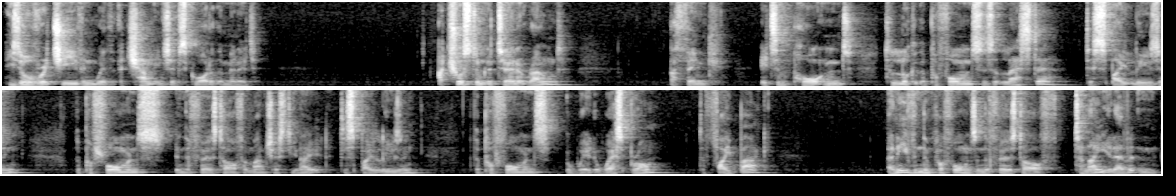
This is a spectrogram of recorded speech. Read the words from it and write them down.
He's overachieving with a championship squad at the minute. I trust him to turn it round. I think it's important to look at the performances at Leicester, despite losing, the performance in the first half at Manchester United, despite losing, the performance away to West Brom fight back, and even the performance in the first half tonight at Everton.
